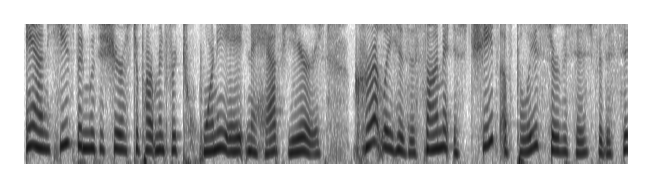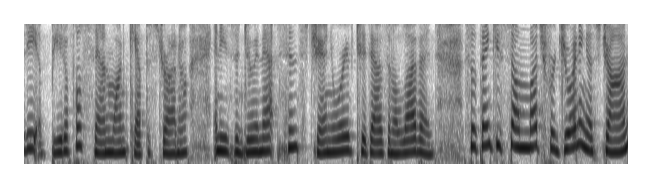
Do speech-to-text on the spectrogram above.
and he's been with the Sheriff's Department for 28 and a half years. Currently, his assignment is Chief of Police Services for the city of beautiful San Juan Capistrano, and he's been doing that since January of 2011. So, thank you so much for joining us, John.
